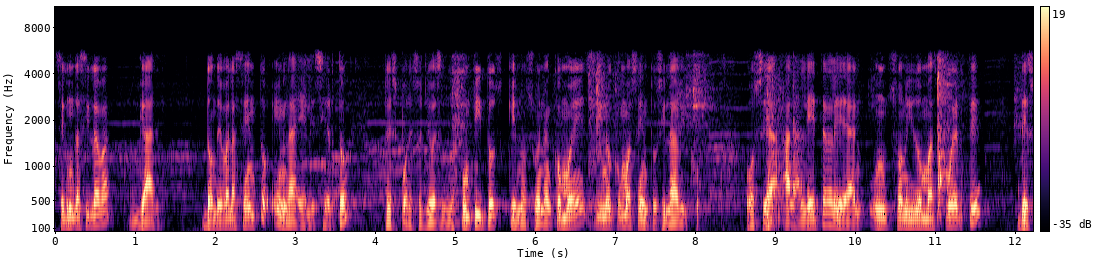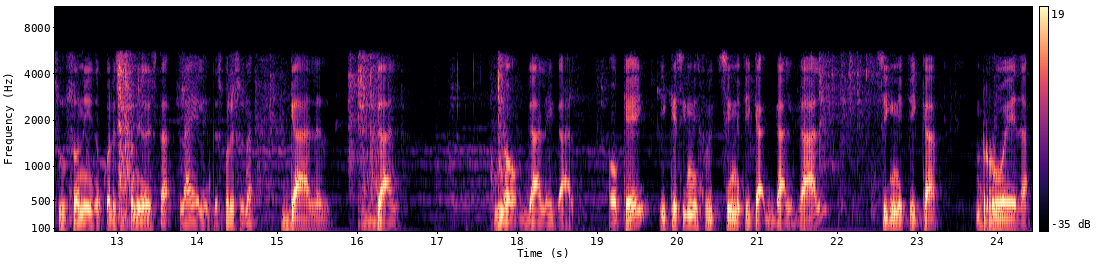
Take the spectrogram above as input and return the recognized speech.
Segunda sílaba, gal. ¿Dónde va el acento? En la L, ¿cierto? Entonces por eso lleva esos dos puntitos que no suenan como E, sino como acento silábico. O sea, a la letra le dan un sonido más fuerte de su sonido. ¿Cuál es el sonido de esta? La L. Entonces por eso suena gal, gal no galegal. ¿Ok? ¿Y qué significa galgal? Significa rueda.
